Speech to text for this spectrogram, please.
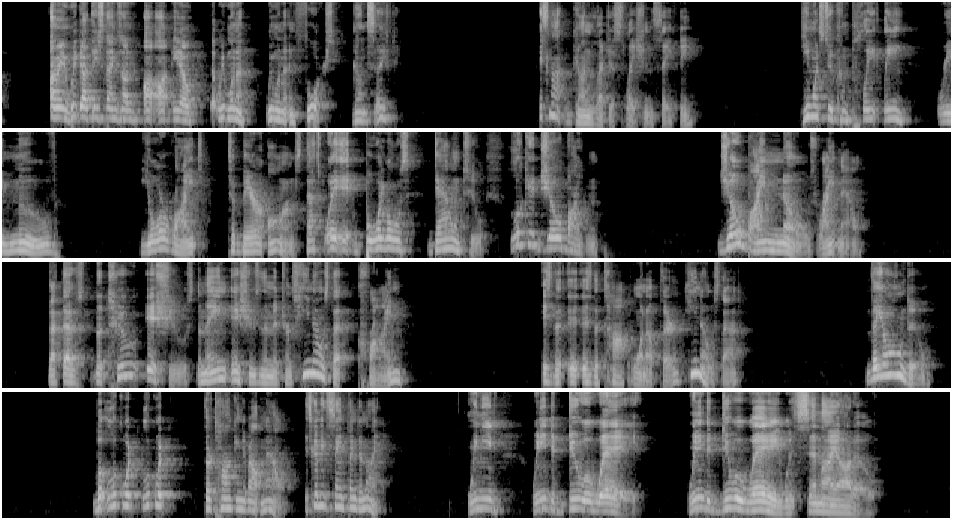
I mean, we got these things on, on you know, that we want to we want to enforce gun safety," It's not gun legislation safety. He wants to completely remove your right to bear arms. That's what it boils down to. Look at Joe Biden. Joe Biden knows right now that the, the two issues, the main issues in the midterms, he knows that crime is the is the top one up there. He knows that. They all do. But look what look what they're talking about now. It's going to be the same thing tonight. We need we need to do away. We need to do away with semi-auto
